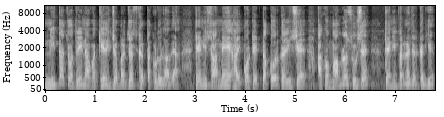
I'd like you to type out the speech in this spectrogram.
નીતા ચૌધરીના વકીલ જબરજસ્ત ગતકડું લાવ્યા. તેની સામે હાઈકોર્ટે ટકોર કરી છે. આખો મામલો શું છે તેની પર નજર કરીએ.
